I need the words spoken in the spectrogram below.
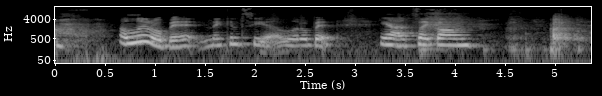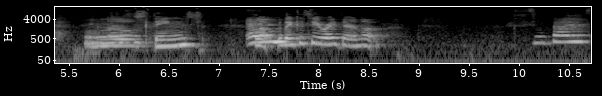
A little bit. They can see it a little bit. Yeah, it's like um one of those things. Look, they can see it right there. Look. See guys,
